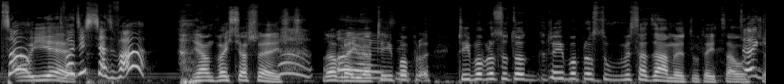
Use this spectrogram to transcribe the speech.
Co? O je! 22? Ja mam 26. Dobra, O Jezu. czyli po, pro- czyli po prostu to, czyli po prostu wysadzamy tutaj całościowo. Tak to-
